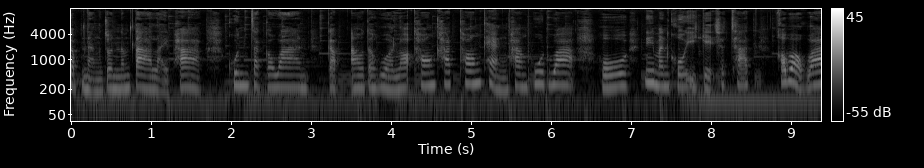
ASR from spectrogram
กับหนังจนน้ำตาไหลภาค คุณจักรวาลกับเอาแต่หัวเลาะท้องคัดท้องแข็งพังพูดว่า โห นี่มันโคอิเกะชัดๆ เขาบอกว่า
